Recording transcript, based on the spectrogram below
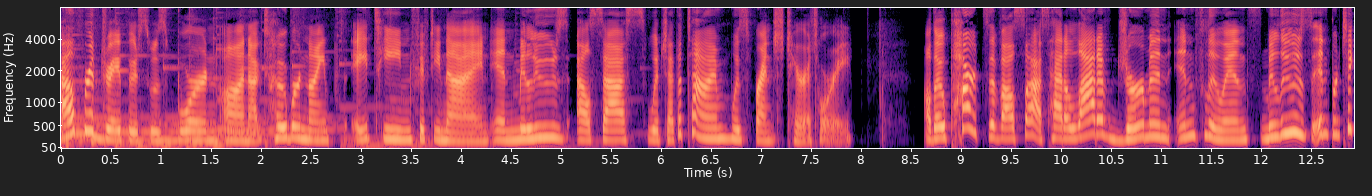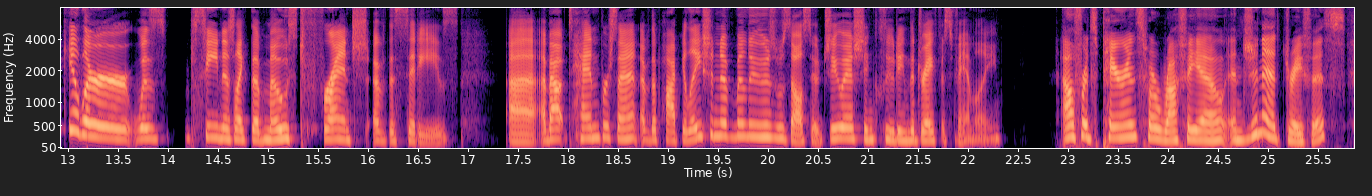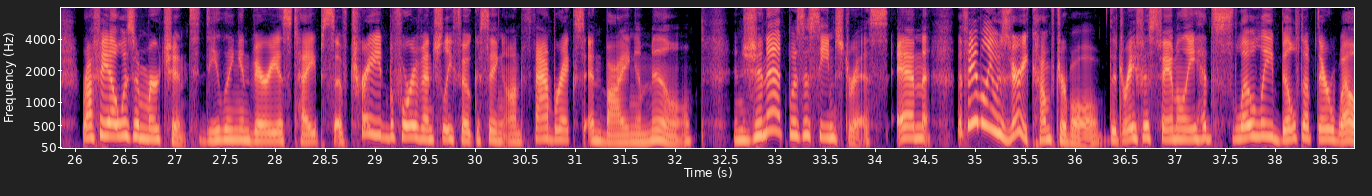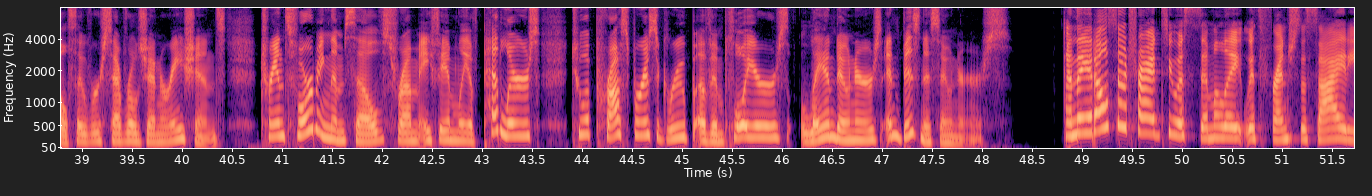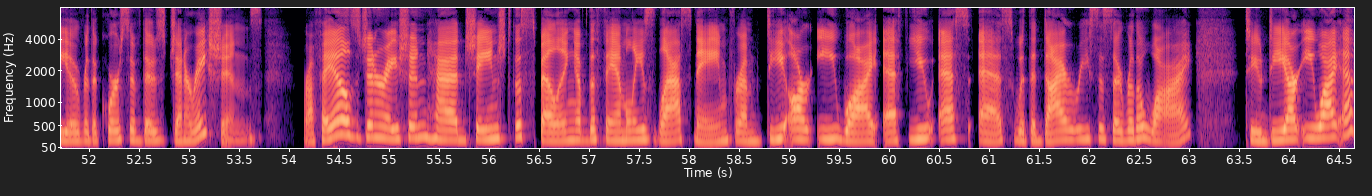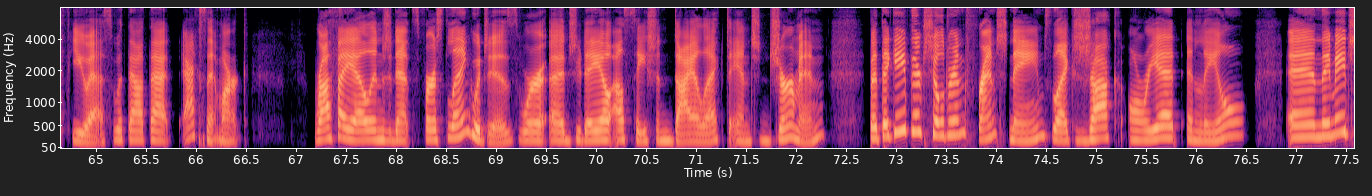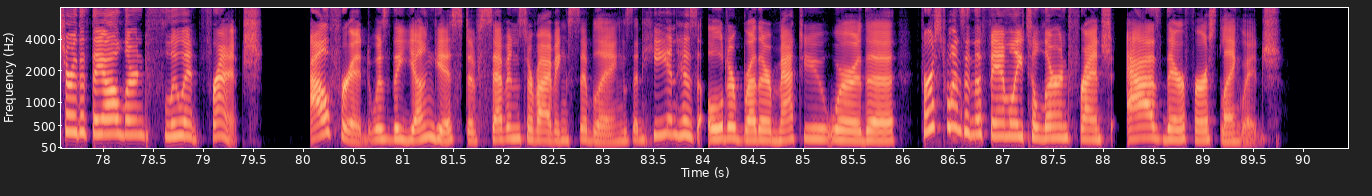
Alfred Dreyfus was born on October 9th, 1859, in Mulhouse, Alsace, which at the time was French territory. Although parts of Alsace had a lot of German influence, Mulhouse in particular was seen as like the most French of the cities. Uh, about 10% of the population of Mulhouse was also Jewish, including the Dreyfus family. Alfred's parents were Raphael and Jeanette Dreyfus. Raphael was a merchant, dealing in various types of trade before eventually focusing on fabrics and buying a mill. And Jeanette was a seamstress, and the family was very comfortable. The Dreyfus family had slowly built up their wealth over several generations, transforming themselves from a family of peddlers to a prosperous group of employers, landowners, and business owners. And they had also tried to assimilate with French society over the course of those generations. Raphael's generation had changed the spelling of the family's last name from D R E Y F U S S with a diaeresis over the Y to D R E Y F U S without that accent mark. Raphael and Jeanette's first languages were a Judeo Alsatian dialect and German, but they gave their children French names like Jacques, Henriette, and Léon, and they made sure that they all learned fluent French. Alfred was the youngest of seven surviving siblings, and he and his older brother Matthew were the first ones in the family to learn French as their first language.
